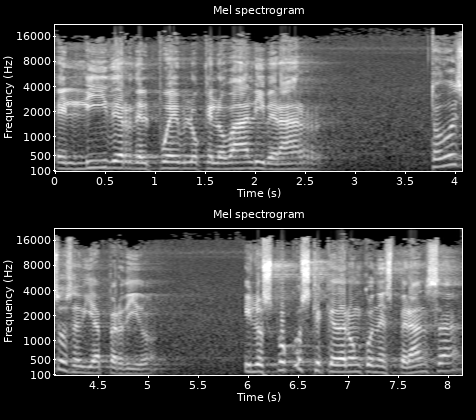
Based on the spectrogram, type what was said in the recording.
el líder del pueblo que lo va a liberar. Todo eso se había perdido. Y los pocos que quedaron con esperanza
